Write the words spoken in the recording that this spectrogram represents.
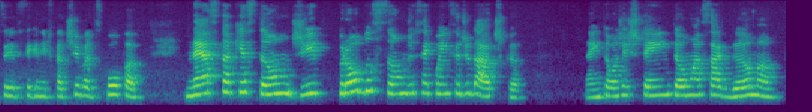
significativa, desculpa, nesta questão de produção de sequência didática. Né? Então, a gente tem, então, essa gama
